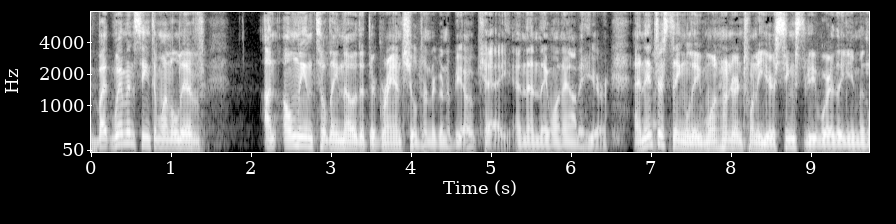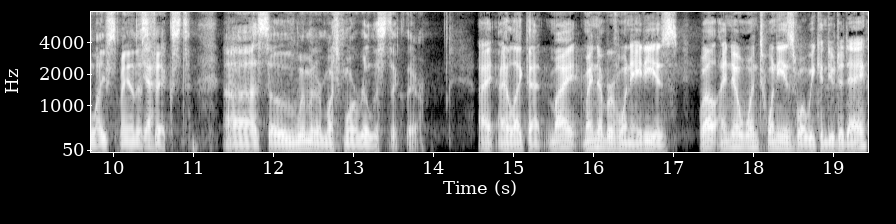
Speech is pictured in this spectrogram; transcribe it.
but women seem to want to live only until they know that their grandchildren are going to be okay, and then they want out of here. And interestingly, 120 years seems to be where the human lifespan is Yeah. fixed. Uh, so women are much more realistic there. I, I like that. My my number of 180 is well, I know 120 is what we can do today.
